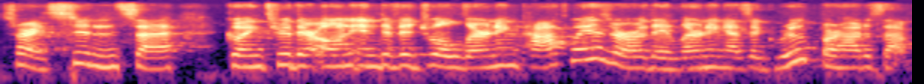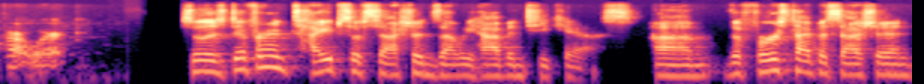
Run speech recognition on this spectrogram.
sorry, students uh, going through their own individual learning pathways or are they learning as a group or how does that part work? So there's different types of sessions that we have in TKS. Um, the first type of session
